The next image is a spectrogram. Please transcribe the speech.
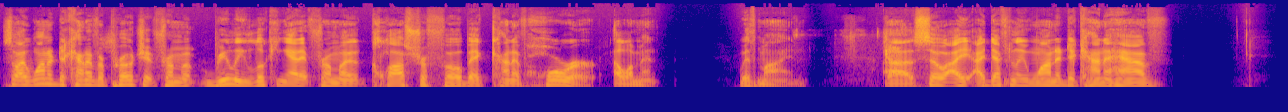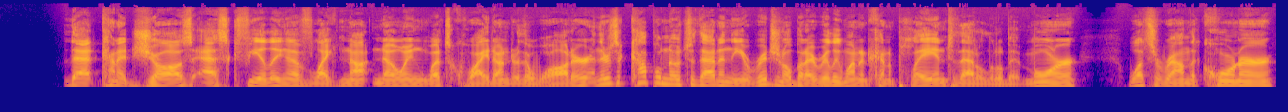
so I wanted to kind of approach it from a, really looking at it from a claustrophobic kind of horror element with mine. Uh, so I, I definitely wanted to kind of have that kind of Jaws esque feeling of like not knowing what's quite under the water. And there's a couple notes of that in the original, but I really wanted to kind of play into that a little bit more. What's around the corner?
